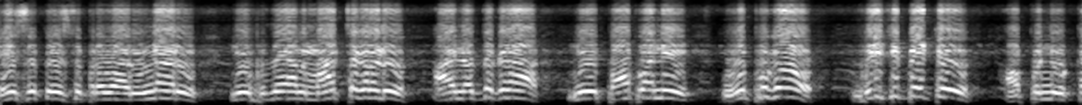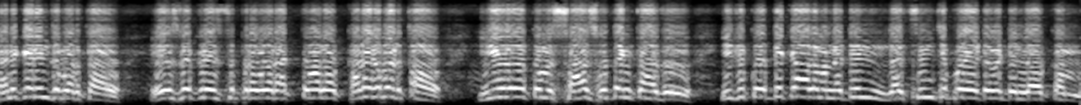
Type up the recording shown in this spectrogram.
యేసుక్రీస్తు ప్రభువారు ఉన్నారు. నీ హృదయాన్ని మార్చగలడు. ఆయన వద్దకు నీ పాపాన్ని ఒప్పుకో. విడిచిపెట్టు. అప్పుడు నువ్వు కనికరించబడతావు. యేసుక్రీస్తు ప్రభు రక్తంలో కడగబడతావు. ఈ లోకం శాశ్వతం కాదు. ఇది కొద్ది కాలం నటి నశించిపోయేటువంటి లోకం.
